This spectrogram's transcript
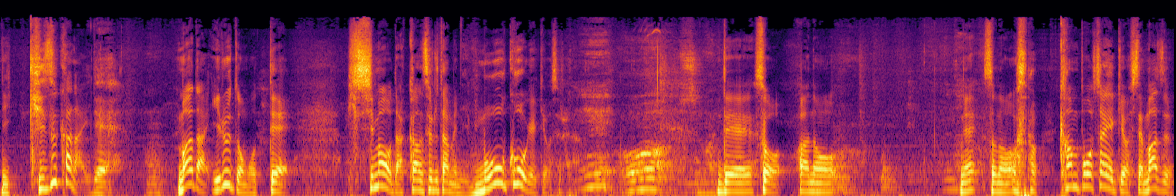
に気づかないでまだいると思って島を奪還するために猛攻撃をする、でそうあのねその 艦砲射撃をしてまず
